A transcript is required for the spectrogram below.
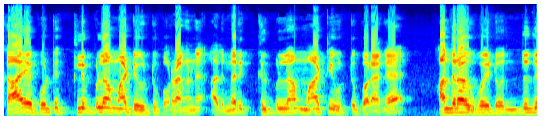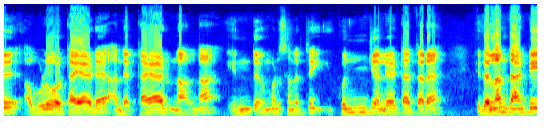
காய போட்டு கிளிப்லாம் மாட்டி விட்டு போகிறாங்கன்னு அது மாதிரி கிளிப்லாம் மாட்டி விட்டு போகிறாங்க ஆந்திராவுக்கு போயிட்டு வந்தது அவ்வளோ டயர்டு அந்த டயர்டுனால தான் இந்த விமர்சனத்தை கொஞ்சம் லேட்டாக தரேன். இதெல்லாம் தாண்டி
